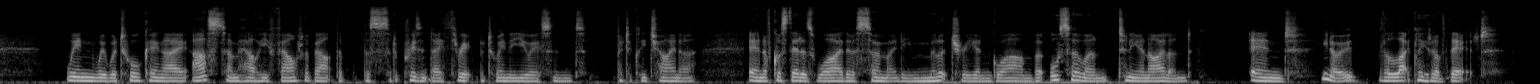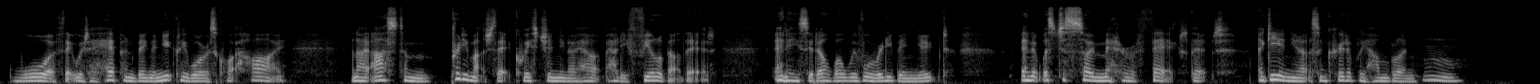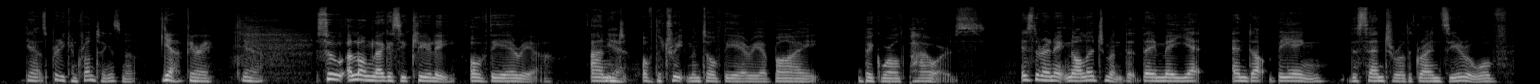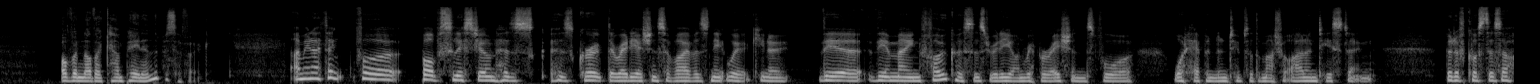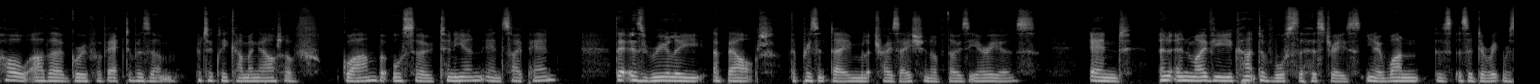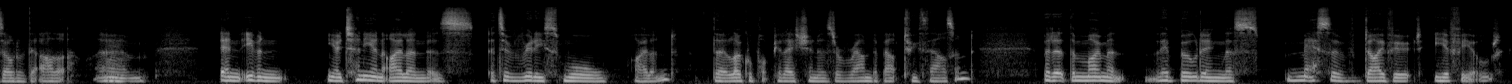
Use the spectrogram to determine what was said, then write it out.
When we were talking, I asked him how he felt about the, the sort of present day threat between the US and particularly China. And of course, that is why there's so many military in Guam, but also in Tinian Island. And, you know, the likelihood of that war, if that were to happen, being a nuclear war, is quite high. And I asked him pretty much that question, you know, how, how do you feel about that? And he said, oh, well, we've already been nuked. And it was just so matter of fact that, again, you know, it's incredibly humbling. Mm. Yeah, it's pretty confronting, isn't it? Yeah, very. Yeah. So, a long legacy, clearly, of the area and yeah. of the treatment of the area by big world powers. Is there an acknowledgement that they may yet end up being the centre or the ground zero of of another campaign in the Pacific. I mean, I think for Bob Celestial and his his group, the Radiation Survivors Network, you know, their their main focus is really on reparations for what happened in terms of the Marshall Island testing. But of course, there's a whole other group of activism, particularly coming out of Guam, but also Tinian and Saipan, that is really about the present day militarization of those areas. And in, in my view, you can't divorce the histories. You know, one is, is a direct result of the other. Um, mm. And even, you know, Tinian Island is it's a really small island. The local population is around about two thousand, but at the moment they're building this massive divert airfield,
